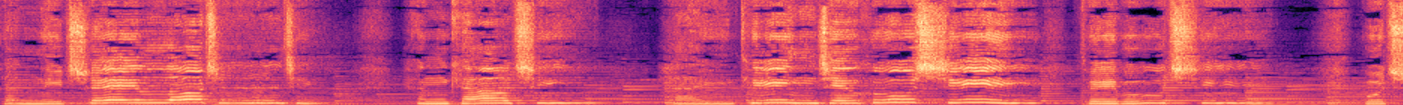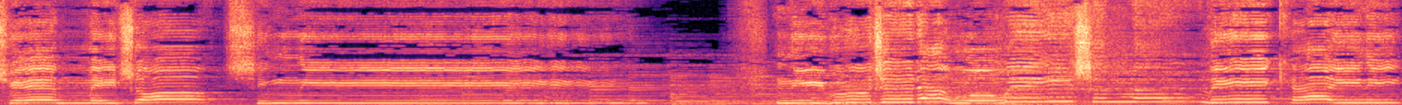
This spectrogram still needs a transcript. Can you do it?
但你坠落之际很靠近，还听见呼吸。对不起，我却没捉紧你。你不知道我为什么离开你，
